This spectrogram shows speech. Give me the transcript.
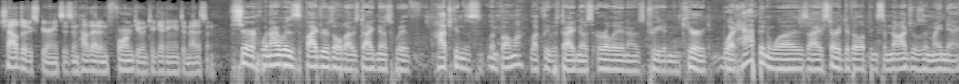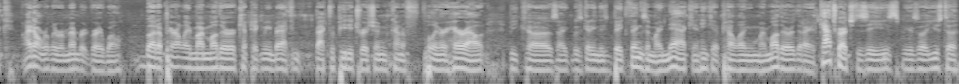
childhood experiences and how that informed you into getting into medicine? Sure. When I was five years old, I was diagnosed with Hodgkin's lymphoma. Luckily, was diagnosed early and I was treated and cured. What happened was I started developing some nodules in my neck. I don't really remember it very well, but apparently my mother kept taking me back back to the pediatrician, kind of pulling her hair out because I was getting these big things in my neck, and he kept telling my mother that I had cat scratch disease because I used to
